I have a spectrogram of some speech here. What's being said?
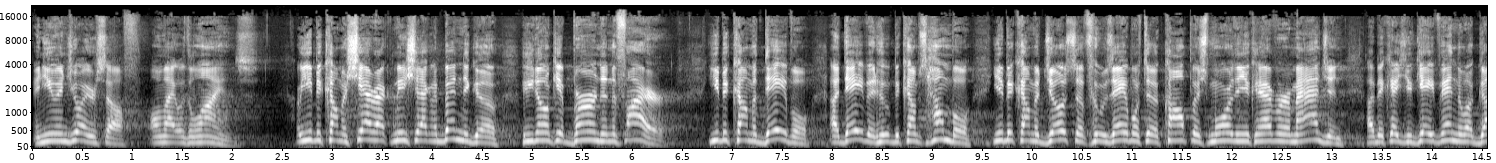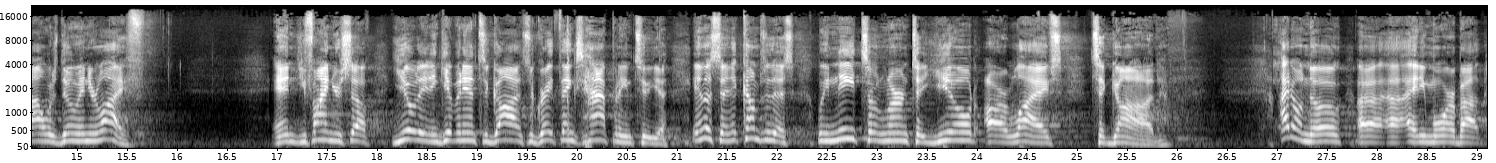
And you enjoy yourself all night with the lions. Or you become a Shadrach, Meshach, and Abednego who you don't get burned in the fire. You become a David, a David who becomes humble. You become a Joseph who was able to accomplish more than you can ever imagine uh, because you gave in to what God was doing in your life. and you find yourself yielding and giving in to God, and some great things happening to you. And listen, it comes to this we need to learn to yield our lives to God. I don't know uh, uh, anymore about,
